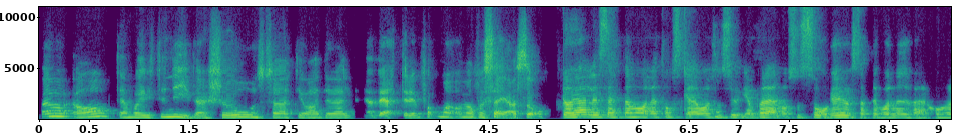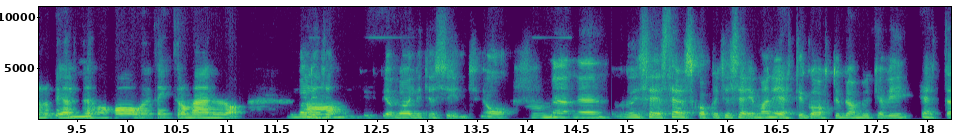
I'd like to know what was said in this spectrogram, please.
Ja, den var ju lite ny version så att jag hade väl bättre om man får säga så. Jag har ju aldrig sett den vanliga Tosca, jag var så sugen på den och så såg jag just att det var ny version och då blev jag lite, mm. jaha, hur tänkte de här nu då? Det var ja. lite, det var lite synd. Ja. Mm. Men eh, vi säger sällskapet i sig, man äter gott. Ibland brukar vi äta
